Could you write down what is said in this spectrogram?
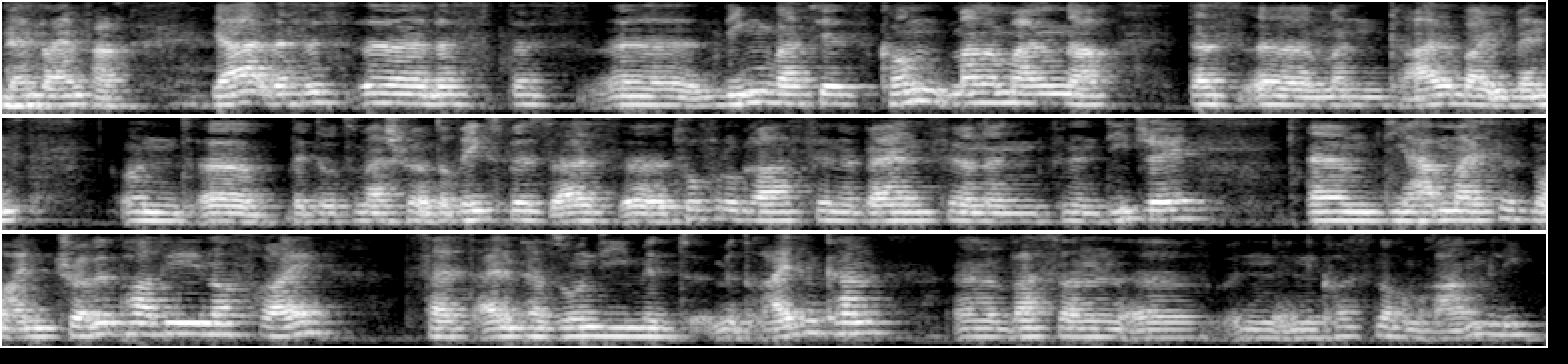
Ganz einfach. Ja, das ist äh, das, das äh, Ding, was jetzt kommt, meiner Meinung nach, dass äh, man gerade bei Events und äh, wenn du zum Beispiel unterwegs bist als äh, Tourfotograf für eine Band, für einen, für einen DJ, ähm, die haben meistens nur eine Travel Party noch frei. Das heißt, eine Person, die mit, mit reisen kann, äh, was dann in, in den Kosten noch im Rahmen liegt.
